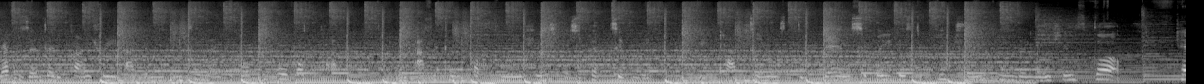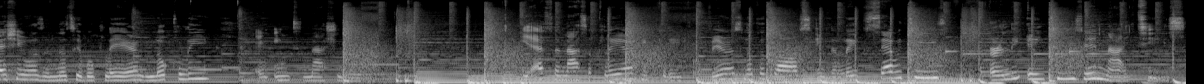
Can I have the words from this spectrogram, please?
represented the country at the 1994 FIFA World Cup and African Cup of Nations respectively. He the then Super Eagles to victory in the Nations Cup. Keshi was a notable player locally and internationally. Yes, and as a player, he played for various local clubs in the late 70s, early 80s, and 90s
